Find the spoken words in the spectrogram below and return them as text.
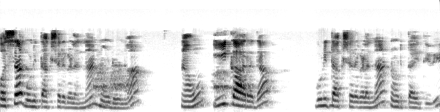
ಹೊಸ ಗುಣಿತಾಕ್ಷರಗಳನ್ನ ನೋಡೋಣ. ನಾವು ಈ ಕಾರದ ಗುಣಿತಾಕ್ಷರಗಳನ್ನ ನೋಡ್ತಾ ಇದ್ದೀವಿ.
